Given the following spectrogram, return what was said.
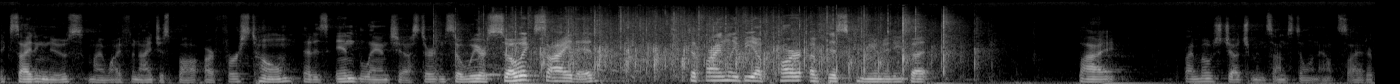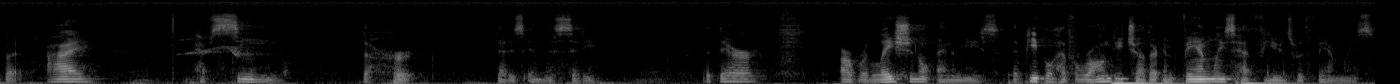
exciting news my wife and I just bought our first home that is in Blanchester. And so we are so excited to finally be a part of this community. But by, by most judgments, I'm still an outsider. But I have seen the hurt that is in this city. That there are relational enemies, that people have wronged each other, and families have feuds with families.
